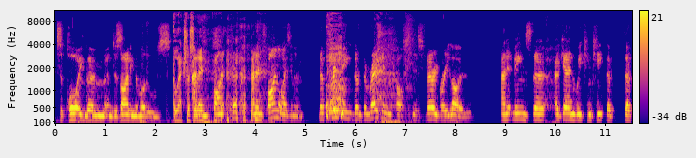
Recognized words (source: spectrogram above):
supporting them and designing the models, and Electricity. then fi- and then finalizing them. The printing, the, the resin cost is very very low, and it means that again we can keep the the,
